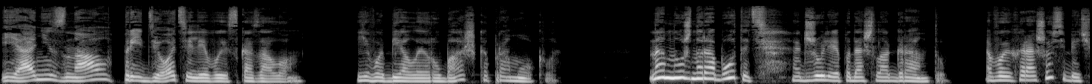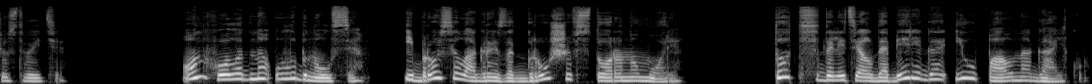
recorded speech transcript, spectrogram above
«Я не знал, придете ли вы», — сказал он. Его белая рубашка промокла. «Нам нужно работать», — Джулия подошла к Гранту. «Вы хорошо себя чувствуете?» Он холодно улыбнулся и бросил огрызок груши в сторону моря. Тот долетел до берега и упал на гальку.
